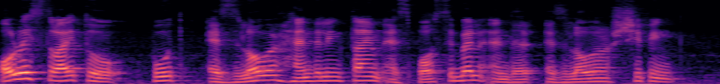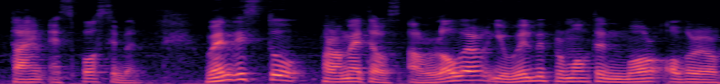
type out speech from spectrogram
Always try to put as lower handling time as possible and as lower shipping time as possible. When these two parameters are lower, you will be promoted more over your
